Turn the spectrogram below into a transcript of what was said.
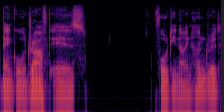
Bank overdraft is 4900.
